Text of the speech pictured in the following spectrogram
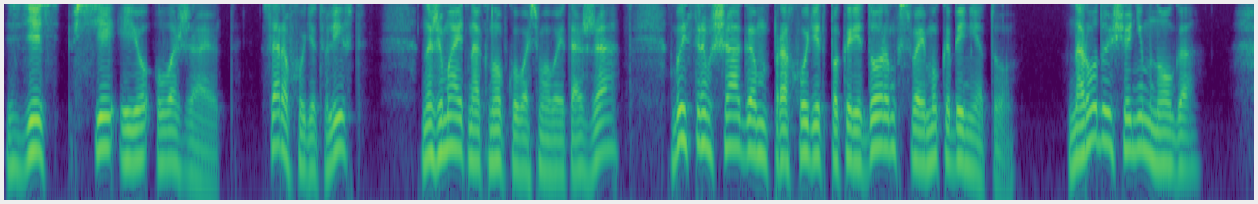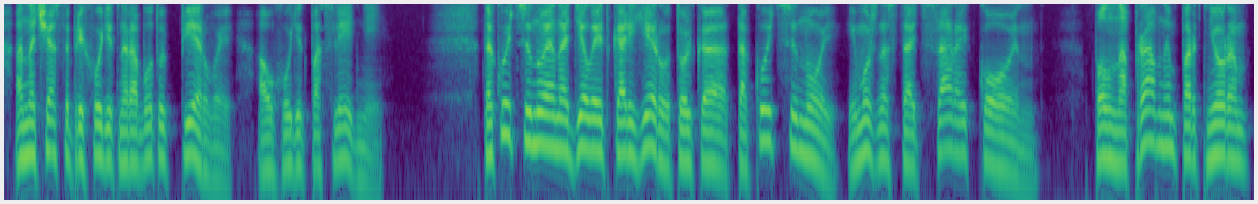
Здесь все ее уважают. Сара входит в лифт, нажимает на кнопку восьмого этажа, быстрым шагом проходит по коридорам к своему кабинету. Народу еще немного. Она часто приходит на работу первой, а уходит последней. Такой ценой она делает карьеру, только такой ценой и можно стать Сарой Коэн, полноправным партнером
